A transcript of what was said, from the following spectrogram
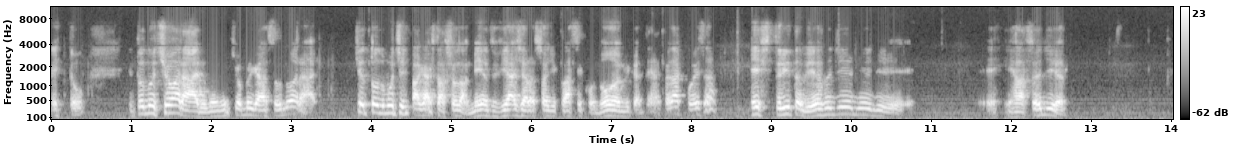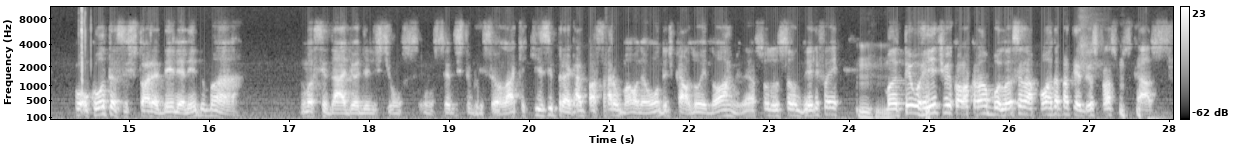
Né? Então, então não tinha horário, né? não tinha obrigação do horário. Tinha, todo mundo tinha de pagar estacionamento, viagem era só de classe econômica, né? aquela coisa restrita mesmo de, de, de, em relação ao dinheiro. Conta essa história dele ali de uma numa cidade onde eles tinham um, um centro de distribuição lá, que 15 empregados passaram mal, né? Onda de calor enorme, né? A solução dele foi uhum. manter o ritmo e colocar uma ambulância na porta para atender os próximos casos.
